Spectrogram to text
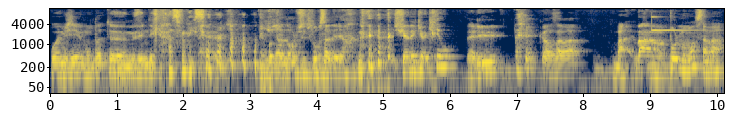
OMG, mon pote euh, me fait une déclaration avec ça. Il vient non juste pour ça d'ailleurs. Je suis avec euh, Créo. Salut Comment ça va? Bah, bah, pour le moment, ça va.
